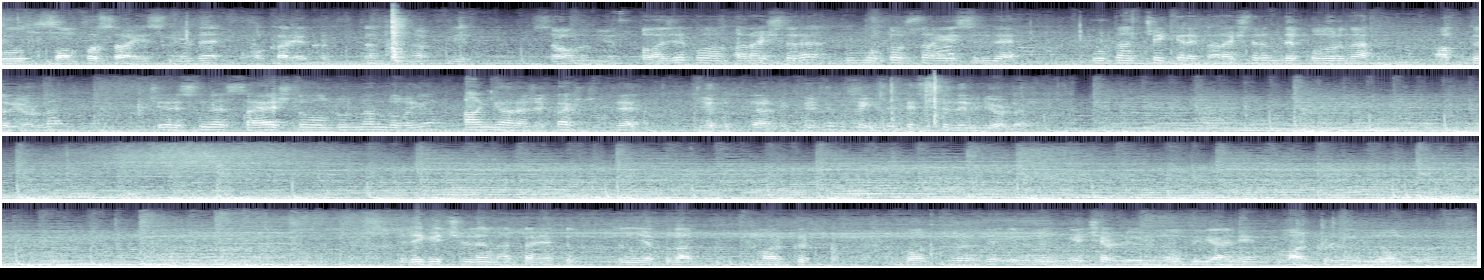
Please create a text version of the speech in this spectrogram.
Bu pompa sayesinde de akaryakıtta nakli sağlanıyor. Alacak olan araçlara bu motor sayesinde buradan çekerek araçların depolarına aktarıyorlar. İçerisinde sayaç da olduğundan dolayı hangi araca kaç litre yakıt verdiklerini bu şekilde tespit edebiliyorlar. Ele geçirilen akaryakıtın yapılan marker kontrolünde ürünün geçerli ürün olduğu yani markerlı ürün olduğu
